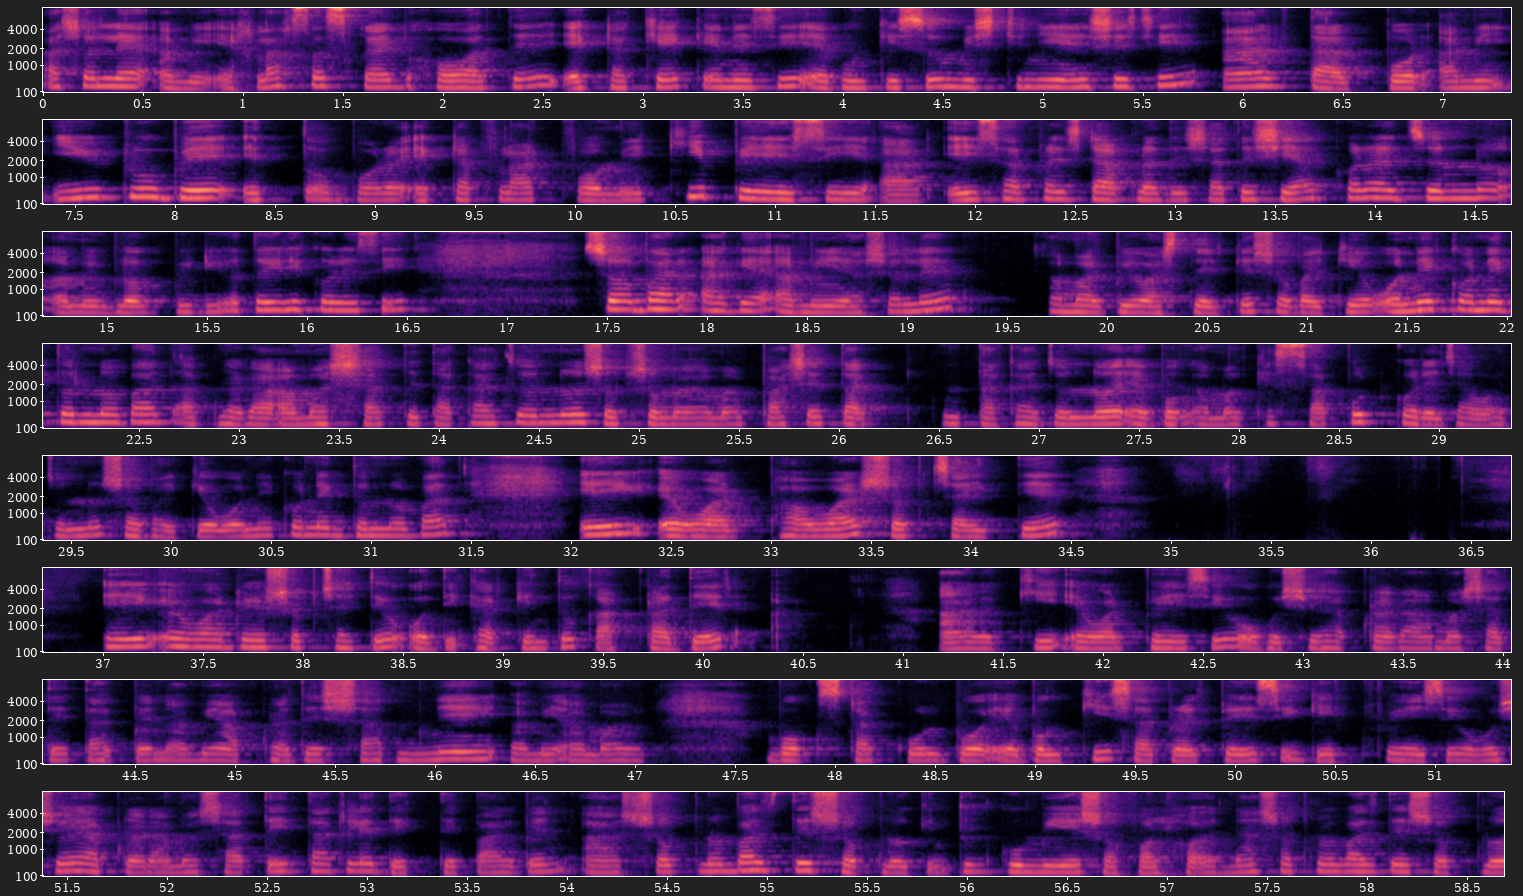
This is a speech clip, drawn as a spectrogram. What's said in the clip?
আসলে আমি এক লাখ সাবস্ক্রাইব হওয়াতে একটা কেক এনেছি এবং কিছু মিষ্টি নিয়ে এসেছি। আর তারপর আমি ইউটিউবে এত বড় একটা প্ল্যাটফর্মে কি পেয়েছি আর এই সারপ্রাইজটা আপনাদের সাথে শেয়ার করার জন্য আমি ব্লগ ভিডিও তৈরি করেছি। সবার আগে আমি আসলে আমার ভিউয়ার্সদেরকে সবাইকে অনেক অনেক ধন্যবাদ। আপনারা আমার সাথে থাকার জন্য সবসময় আমার পাশে থাক থাকার জন্য এবং আমাকে সাপোর্ট করে যাওয়ার জন্য সবাইকে অনেক অনেক ধন্যবাদ। এই অ্যাওয়ার্ড পাওয়ার সবচাইতে, এই অ্যাওয়ার্ডের সবচাইতে অধিকার কিন্তু আপনাদের। আর কি অ্যাওয়ার্ড পেয়েছি অবশ্যই আপনারা আমার সাথে থাকবেন। আমি আপনাদের সামনেই, আমি আমার বক্সটা খুলবো এবং কি সারপ্রাইজ পেয়েছি গিফট পেয়েছি অবশ্যই আপনারা আমার সাথেই থাকলে দেখতে পারবেন। আর স্বপ্নবাজদের স্বপ্ন কিন্তু ঘুমিয়ে সফল হয় না। স্বপ্নবাজদের স্বপ্ন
